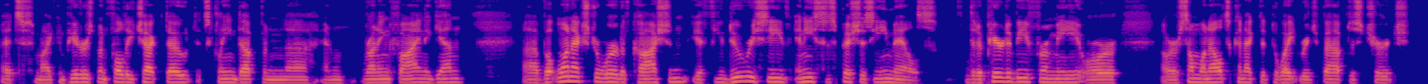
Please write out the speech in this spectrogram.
It's my computer's been fully checked out. It's cleaned up and uh, and running fine again. Uh, but one extra word of caution if you do receive any suspicious emails that appear to be from me or, or someone else connected to White Ridge Baptist Church,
